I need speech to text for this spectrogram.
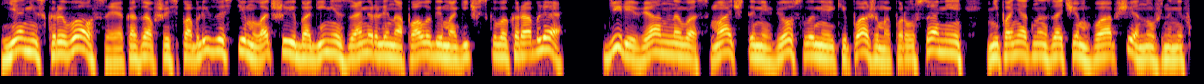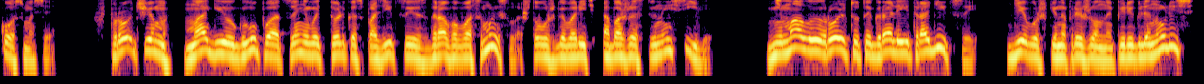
Я не скрывался, и, оказавшись поблизости, младшие богини замерли на палубе магического корабля, деревянного, с мачтами, веслами, экипажем и парусами, непонятно зачем вообще нужными в космосе. Впрочем, магию глупо оценивать только с позиции здравого смысла, что уж говорить о божественной силе. Немалую роль тут играли и традиции. Девушки напряженно переглянулись,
